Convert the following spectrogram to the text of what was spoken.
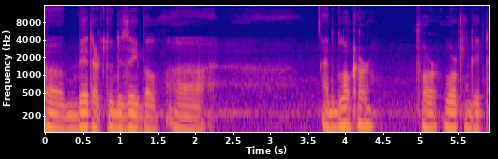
uh, better to disable uh, ad blocker for working it.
